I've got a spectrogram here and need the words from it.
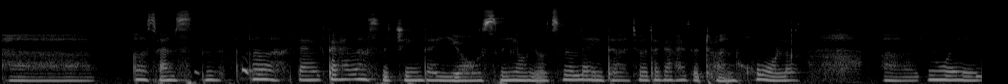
呃，二三十二大大概二十斤的油、食用油之类的，就大家开始囤货了。呃，因为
